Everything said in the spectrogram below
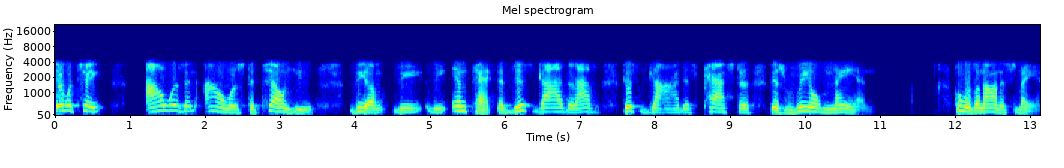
it would take hours and hours to tell you the um, the the impact that this guy that I've this guy, this pastor, this real man, who was an honest man.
